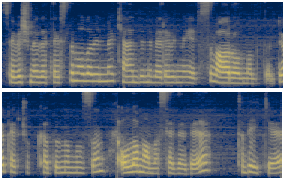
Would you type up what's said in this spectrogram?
sevişmede teslim olabilme, kendini verebilme yetisi var olmalıdır diyor. Pek çok kadınımızın olamama sebebi tabii ki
